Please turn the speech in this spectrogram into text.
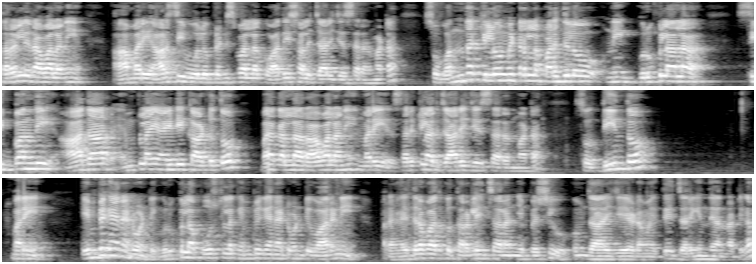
తరలి రావాలని ఆ మరి ఆర్సీఓలు ప్రిన్సిపాల్లకు ఆదేశాలు జారీ చేశారనమాట సో వంద కిలోమీటర్ల పరిధిలోని గురుకులాల సిబ్బంది ఆధార్ ఎంప్లాయీ ఐడి కార్డుతో కల్లా రావాలని మరి సర్క్యులర్ జారీ చేశారనమాట సో దీంతో మరి ఎంపికైనటువంటి గురుకుల పోస్టులకు ఎంపికైనటువంటి వారిని మరి హైదరాబాద్కు తరలించాలని చెప్పేసి హుకుం జారీ చేయడం అయితే జరిగింది అన్నట్టుగా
